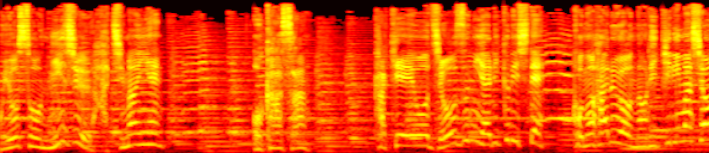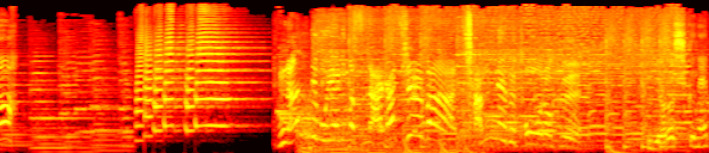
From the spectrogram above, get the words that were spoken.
およそ28万円。お母さん家計を上手にやりくりしてこの春を乗り切りましょう。何でもやります。長チューバー。チャンネル登録。よろしくね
